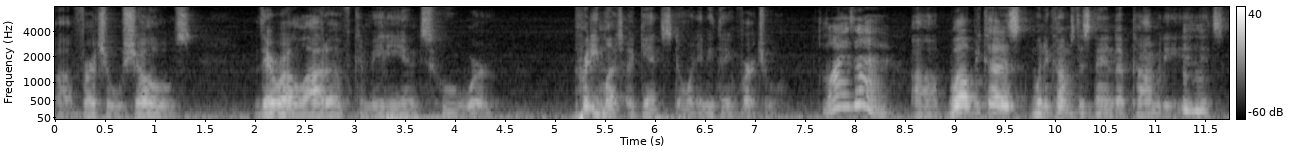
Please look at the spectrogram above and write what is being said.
uh, virtual shows. There were a lot of comedians who were pretty much against doing anything virtual. Why is that? Uh, well, because when it comes to stand-up comedy, Mm-hmm. it, it's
